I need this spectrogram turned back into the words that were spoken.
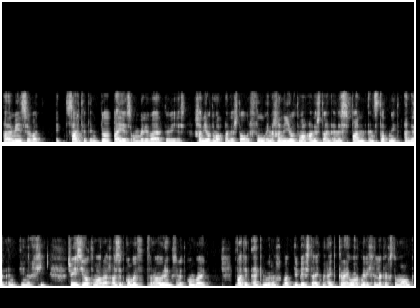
ander mense wat excited en bly is om by die werk te wees, gaan heeltemal anders daaroor voel en gaan heeltemal anders dan in 'n span instap met ander in energie. So jy is heeltemal reg. As dit kom by verhoudings en dit kom by wat het ek nodig wat die beste uit my uitkry of wat my die gelukkigste maak,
